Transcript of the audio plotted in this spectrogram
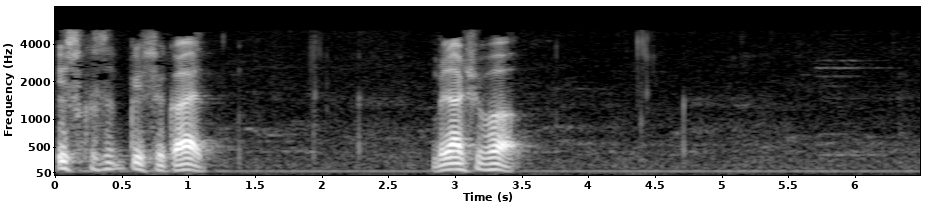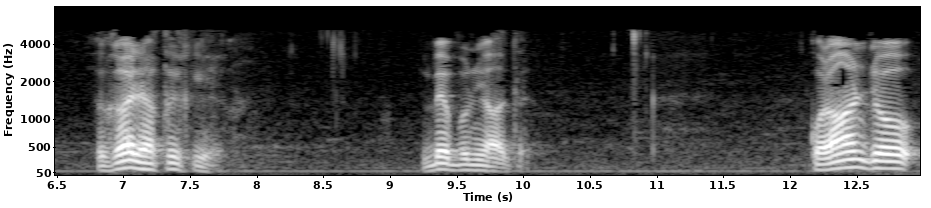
اس قسم کی شکایت بلا شبہ غیر حقیقی ہے، بے بنیاد ہے۔ قرآن جو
